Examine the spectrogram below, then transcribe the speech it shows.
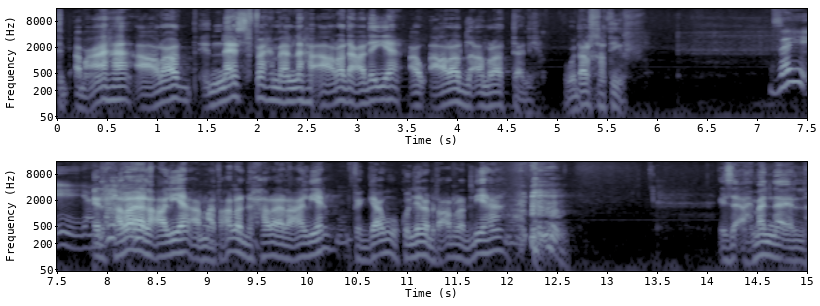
تبقى معاها أعراض الناس فاهمة إنها أعراض عادية أو أعراض لأمراض تانية وده الخطير. زي إيه؟ يعني الحرارة إيه؟ العالية أما تعرض للحرارة العالية في الجو وكلنا بنتعرض ليها إذا أهملنا ال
